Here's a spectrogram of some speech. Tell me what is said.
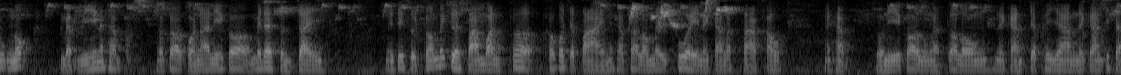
ลูกนกแบบนี้นะครับ แล้วก็ก่อนหน้านี้ก็ไม่ได้สนใจในที่สุดก็ไม่เกิน 3 วันก็เขาก็จะตายนะครับ ถ้าเราไม่ช่วยในการรักษาเขานะครับตัวนี้ก็ลุงอัดก็ลองในการที่จะพยายามในการที่จะ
